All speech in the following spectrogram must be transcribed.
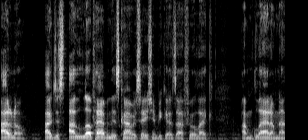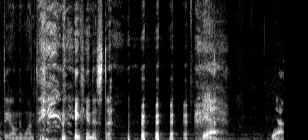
I don't know. I just I love having this conversation because I feel like I'm glad I'm not the only one thinking this stuff. yeah, yeah.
